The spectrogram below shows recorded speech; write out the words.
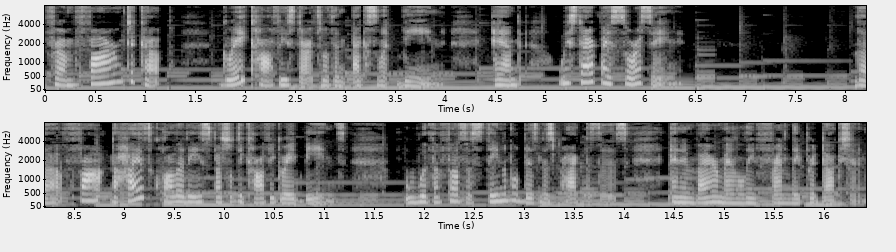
From farm to cup, great coffee starts with an excellent bean, and we start by sourcing the fa- the highest quality specialty coffee grade beans with a focus on sustainable business practices and environmentally friendly production.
